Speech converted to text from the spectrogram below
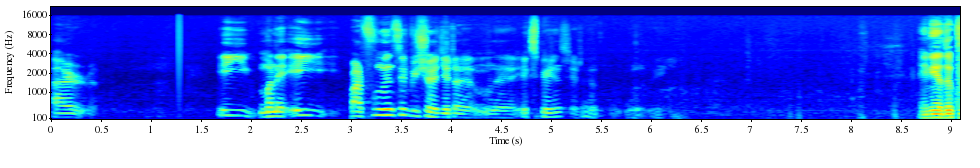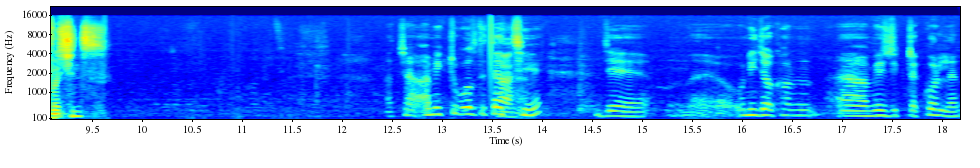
আর এই মানে এই পারফরমেন্সের বিষয়ে যেটা মানে এক্সপিরিয়েন্স এটা Any other questions? আচ্ছা আমি একটু বলতে চাচ্ছি যে উনি যখন মিউজিকটা করলেন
